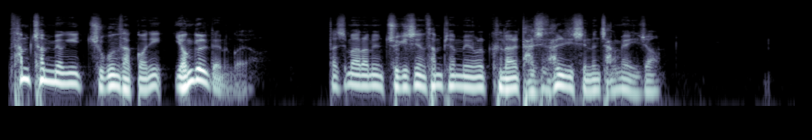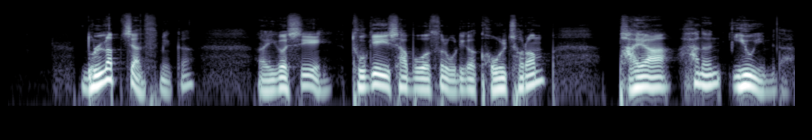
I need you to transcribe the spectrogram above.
3천 명이 죽은 사건이 연결되는 거예요. 다시 말하면 죽이신 3천 명을 그날 다시 살리시는 장면이죠. 놀랍지 않습니까? 아, 이것이 두 개의 샤부엇을 우리가 거울처럼 봐야 하는 이유입니다.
